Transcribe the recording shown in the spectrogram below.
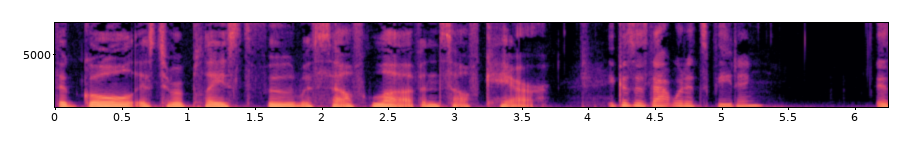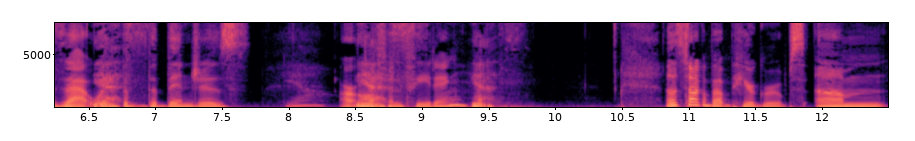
the goal is to replace food with self love and self care. Because is that what it's feeding? Is that what Yes. the, the binges Yeah. are Yes. often feeding? Yes. Let's talk about peer groups. Um,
